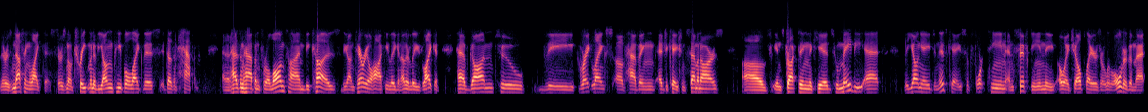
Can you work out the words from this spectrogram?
There is nothing like this. There's no treatment of young people like this. It doesn't happen. And it hasn't happened for a long time because the Ontario Hockey League and other leagues like it have gone to the great lengths of having education seminars, of instructing the kids who may be at the young age, in this case, of 14 and 15. The OHL players are a little older than that,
